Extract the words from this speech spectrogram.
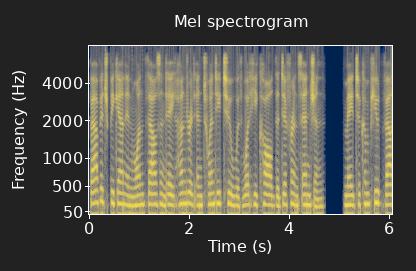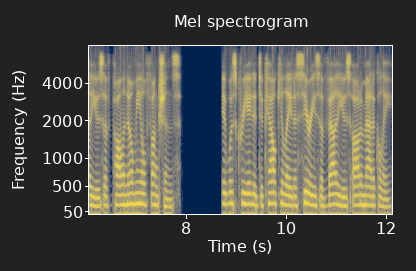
Babbage began in 1822 with what he called the difference engine, made to compute values of polynomial functions. It was created to calculate a series of values automatically.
